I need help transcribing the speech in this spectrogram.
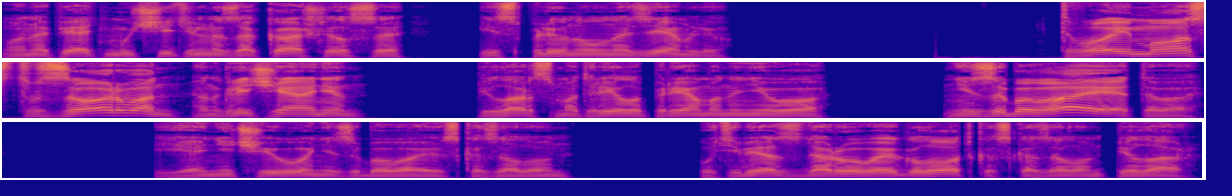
Он опять мучительно закашлялся и сплюнул на землю. «Твой мост взорван, англичанин!» Пилар смотрела прямо на него. «Не забывай этого!» «Я ничего не забываю», — сказал он. «У тебя здоровая глотка», — сказал он Пилар.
